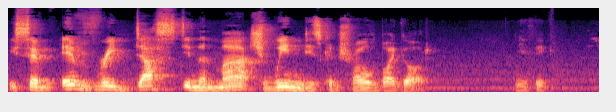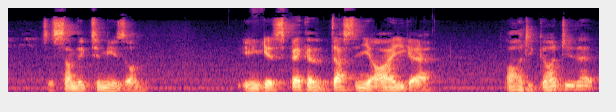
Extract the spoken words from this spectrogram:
he said, Every dust in the March wind is controlled by God. And you think, just something to muse on. You can get a speck of dust in your eye, you go, Oh, did God do that?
